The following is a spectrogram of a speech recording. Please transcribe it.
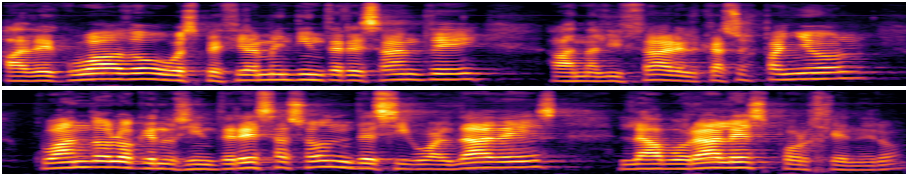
adecuado o especialmente interesante analizar el caso español cuando lo que nos interesa son desigualdades laborales por género.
